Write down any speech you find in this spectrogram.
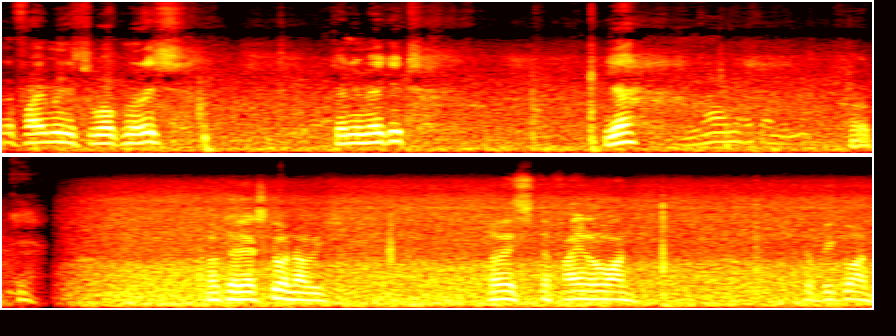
Another five minutes walk, Maurice. Can you make it? Yeah? Okay. Okay, let's go, Navish. Norris, the final one. The big one.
